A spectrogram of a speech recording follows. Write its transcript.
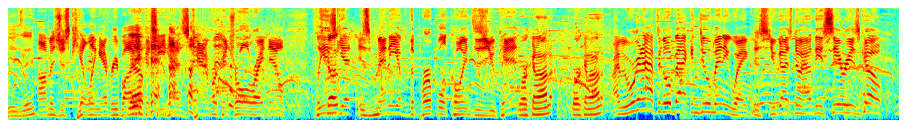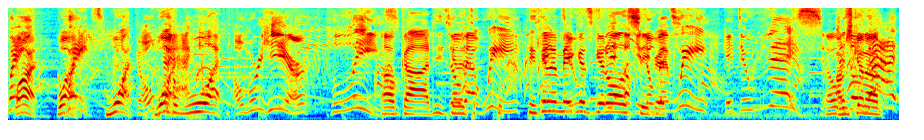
easy. Tom is just killing everybody Yep. because he has camera control right now. Please get as many of the purple coins as you can. Working on it. Working on it. I mean, we're gonna have to go back and do them anyway because you guys know how these series go. Wait, What? What? Wait. What? Go What? back. What? Over here, please. Oh God, he's so gonna. So that we he's gonna make us get all the okay, secrets. So that we can do this. Oh. I'm just gonna- That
